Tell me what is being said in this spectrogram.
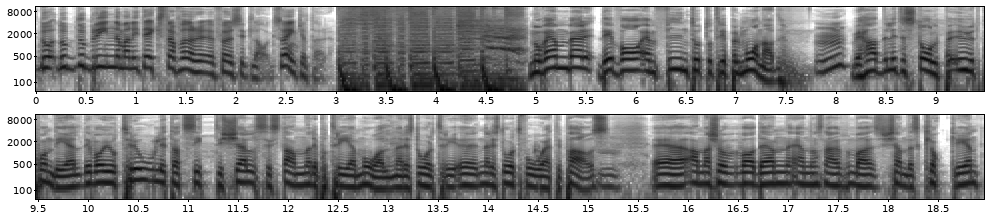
då, då, då brinner man lite extra för, för sitt lag. Så enkelt är det. November, det var en fin Toto-trippelmånad. Mm. Vi hade lite stolpe ut på en del, det var ju otroligt att City-Chelsea stannade på tre mål när det står, eh, när det står 2-1 i paus. Mm. Eh, annars så var den en sån här som bara kändes klockren.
